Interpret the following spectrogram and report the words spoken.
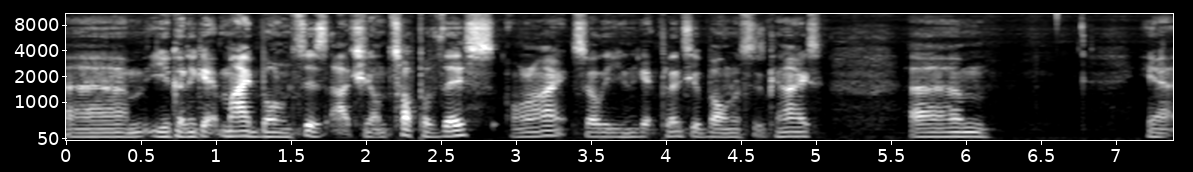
Um, you're going to get my bonuses actually on top of this, all right? So you're going to get plenty of bonuses, guys. Um, yeah,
